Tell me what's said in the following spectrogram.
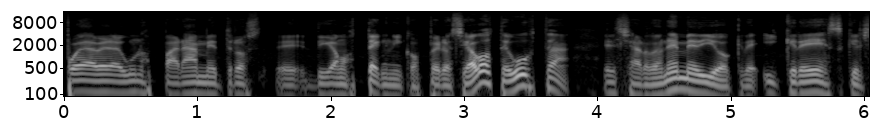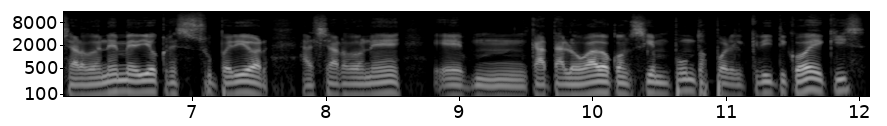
puede haber algunos parámetros, eh, digamos, técnicos, pero si a vos te gusta el chardonnay mediocre y crees que el chardonnay mediocre es superior al chardonnay eh, mm, catalogado con 100 puntos por el crítico X,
